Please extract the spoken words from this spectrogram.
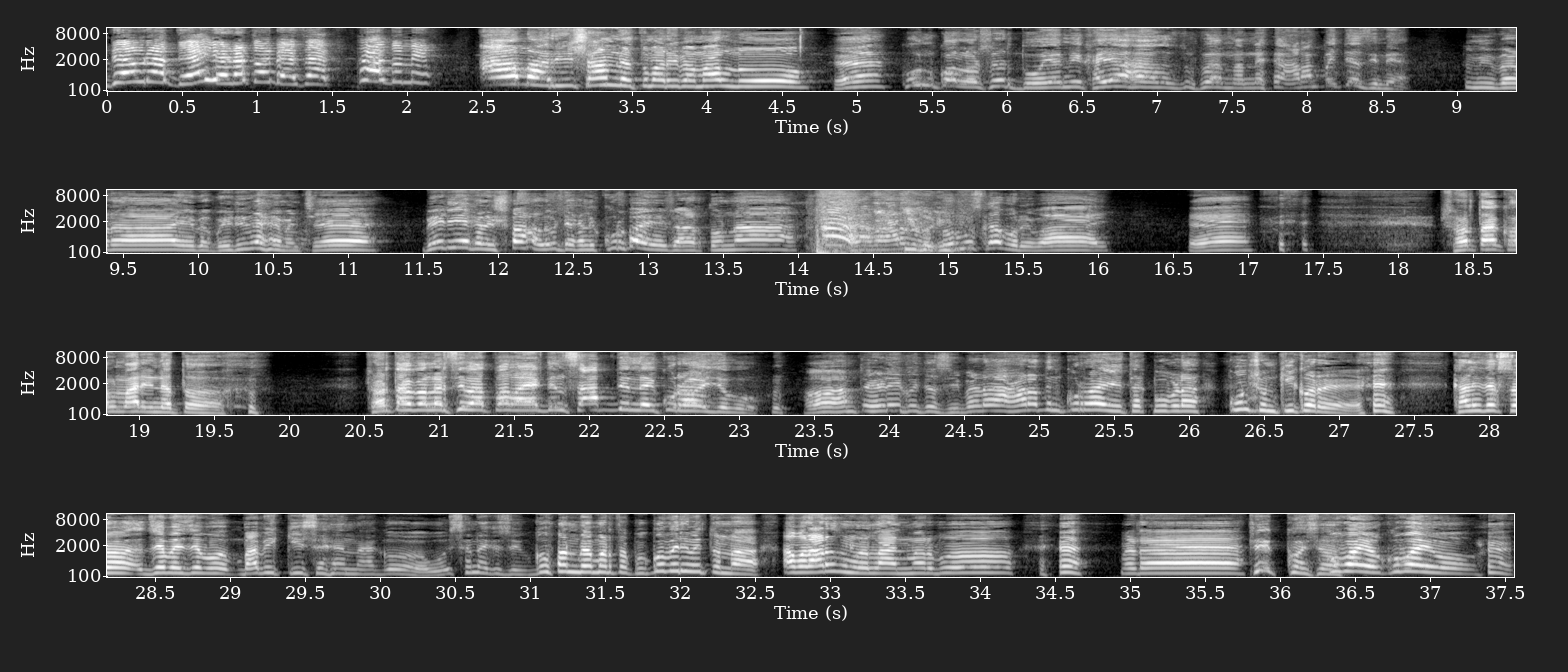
দেওরা দে এটা তো বেজার? আমারই সামনে তোমার এবার মারলো হ্যাঁ? কোন কলসের দই আমি খাইয়া মানে আরাম পাইতেছি না। তুমি বেড়া এবার বেড়ি রাখে মানছে। বেড়িয়ে খালি সকাল উঠে খালি কুরবা এবার তো না। আমার আরও তরমুজ খাব রে ভাই। হ্যাঁ? সর্তা কল মারি না তো। সর্তা কলের সিবাত পালা একদিন চাপ দিলে কুড়া হয়ে যাব। হ্যাঁ আমি তো হেডেই কইতেছি বেড়া হারা দিন কুরাই থাকব বেড়া। কোন সম কি করে? খালি দেখছ যে ভাই যে ভাবি কি না গো ওইসে না কিছু। গোপন বেমার তো কবির হইতো না আবার আরও লাইন মারবো। হ্যাঁ, বেটা ঠিক কইছো। কুবাইও কুবাইও হ্যাঁ।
